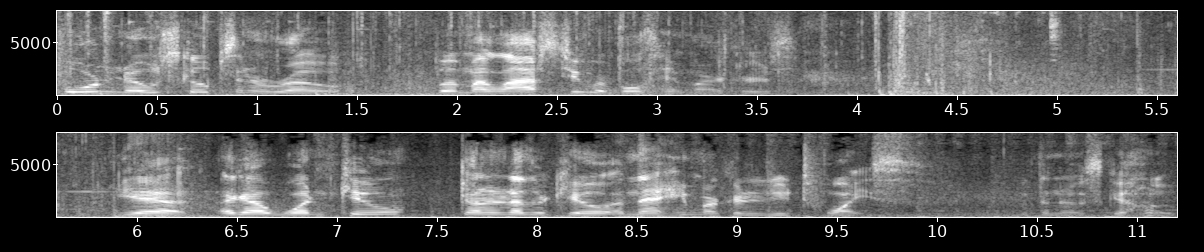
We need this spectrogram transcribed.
four no scopes in a row. But my last two were both hit markers. Yeah, I got one kill, got another kill, and that hit marker to do twice with the no scope.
